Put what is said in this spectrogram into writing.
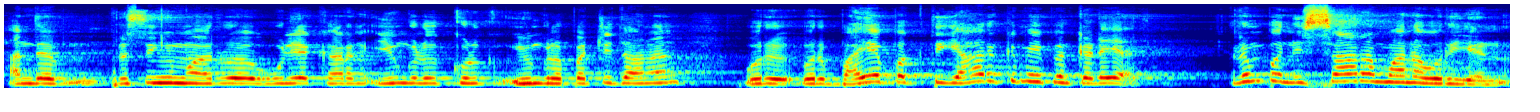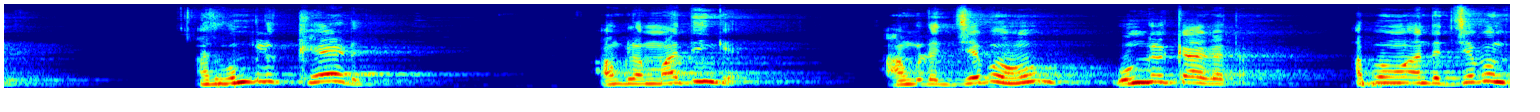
அந்த பிரசிங்கமார் ஊழியக்காரங்க இவங்களுக்கு கொடுக்கு இவங்களை பற்றி தானே ஒரு ஒரு பயபக்தி யாருக்குமே இப்போ கிடையாது. ரொம்ப நிஸ்சாரமான ஒரு எண்ணம். அது உங்களுக்கு கேடு. அவங்கள மதிங்க. அவங்களோட ஜெபம் உங்களுக்காக தான் அப்போ அந்த ஜெபம்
